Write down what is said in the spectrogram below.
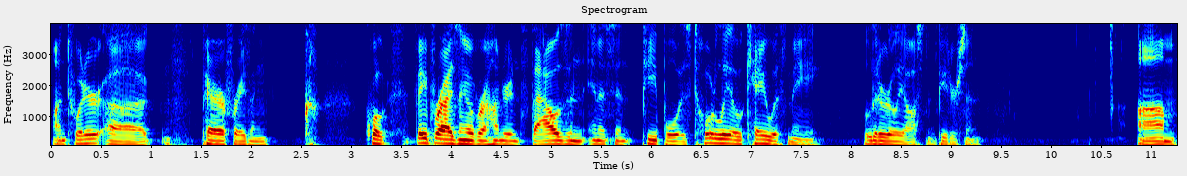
on Twitter. Uh, paraphrasing, quote, vaporizing over 100,000 innocent people is totally okay with me. Literally, Austin Petersen. Um,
